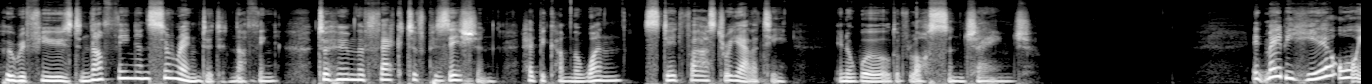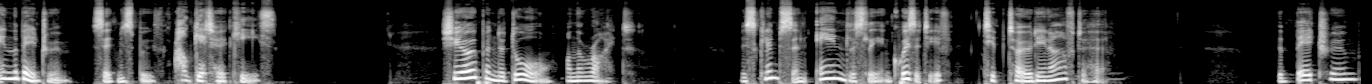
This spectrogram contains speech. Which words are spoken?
who refused nothing and surrendered nothing, to whom the fact of possession had become the one steadfast reality in a world of loss and change. It may be here or in the bedroom, said Miss Booth. I'll get her keys. She opened a door on the right. Miss Climpson, endlessly inquisitive, tiptoed in after her. The bedroom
